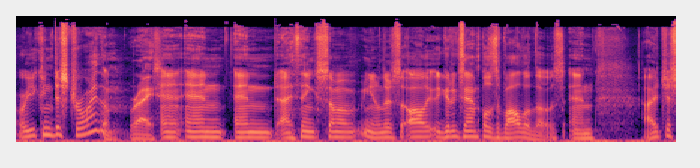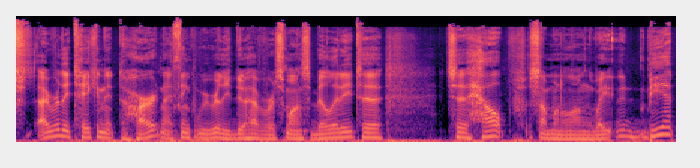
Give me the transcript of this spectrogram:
Or you can destroy them, Right. And and and I think some of you know there's all good examples of all of those, and I just I really taken it to heart, and I think we really do have a responsibility to to help someone along the way, be it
